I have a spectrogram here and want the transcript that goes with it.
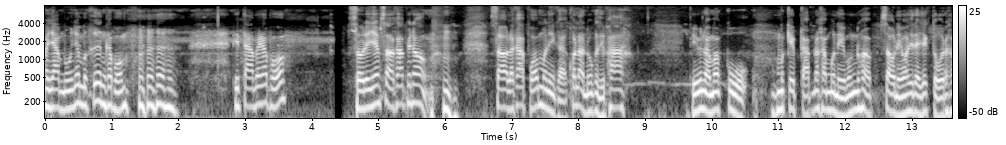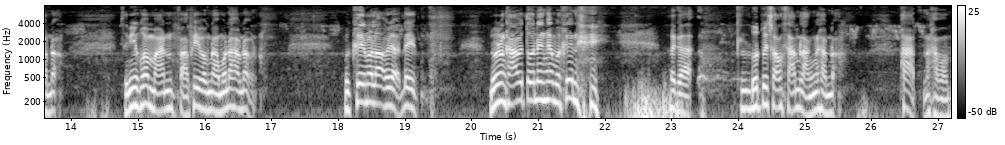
มายามหนูยังมาขึ้นครับ ผม ติดตามไปครับผมสวัสดียามเช้าครับพี่น้องเช้าแล้วครับผมมื้อนี้ก็คนละหนูกับสิพา พี่พี่น้องมากูมาเก็บกลับนะครับมื้อนี้มึงดูครับเช้านี้ว่าสิได้จักโตนะครับเนาะสิมีความหมานฝากพี่ฝากน้องหมดนะครับเนาะมื้อคืนมาเลาะไปแล้วได้หนูทางขาไปตัวหนึงครับมื้อคืนแล้วก็หลุดไปสองสามหลังนะครับเนาะพลาดนะครับผม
